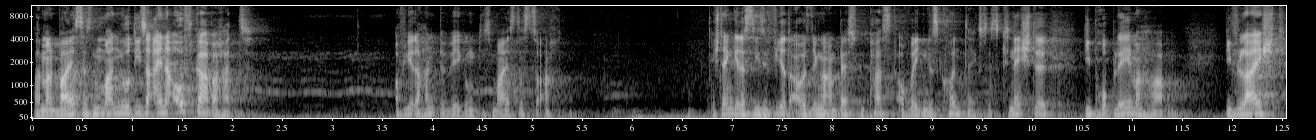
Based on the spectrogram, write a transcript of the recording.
weil man weiß, dass man nur diese eine Aufgabe hat, auf jede Handbewegung des Meisters zu achten. Ich denke, dass diese vierte Auslegung am besten passt, auch wegen des Kontextes. Knechte, die Probleme haben, die vielleicht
